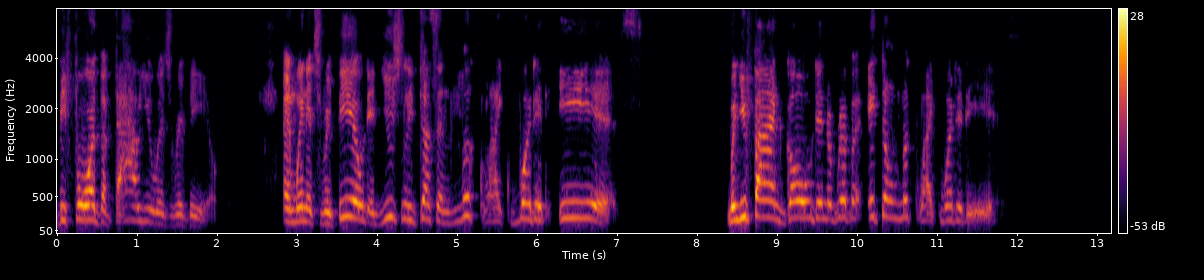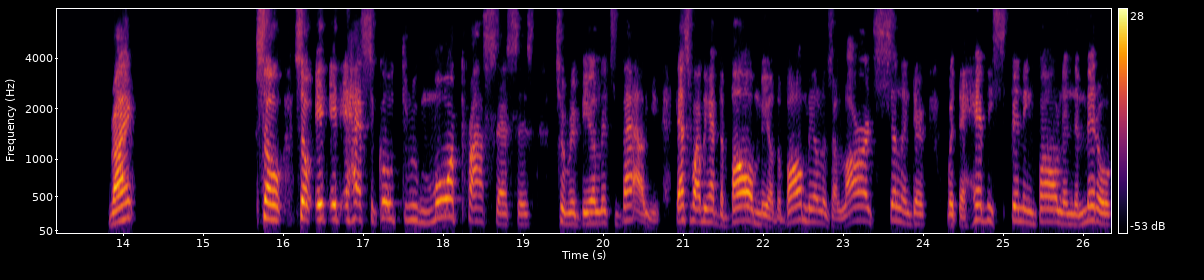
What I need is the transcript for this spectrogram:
Before the value is revealed. And when it's revealed, it usually doesn't look like what it is. When you find gold in the river, it don't look like what it is. Right? So so it, it has to go through more processes to reveal its value. That's why we have the ball mill. The ball mill is a large cylinder with a heavy spinning ball in the middle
